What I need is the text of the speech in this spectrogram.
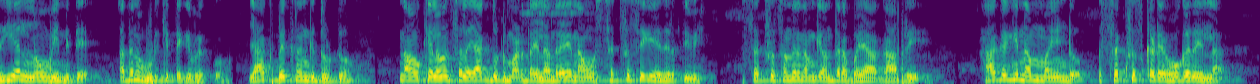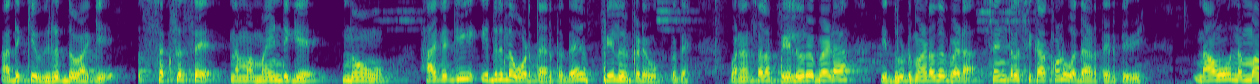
ರಿಯಲ್ ನೋವೇನಿದೆ, ಅದನ್ನು ಹುಡುಕಿ ತೆಗಿಬೇಕು. ಯಾಕೆ ಬೇಕು ನನಗೆ ದುಡ್ಡು? ನಾವು ಕೆಲವೊಂದು ಸಲ ಯಾಕೆ ದುಡ್ಡು ಮಾಡ್ತಾ ಇಲ್ಲ ಅಂದರೆ ನಾವು ಸಕ್ಸಸ್ಸಿಗೆ ಹೆದರ್ತೀವಿ. ಸಕ್ಸಸ್ ಅಂದರೆ ನಮಗೆ ಒಂಥರ ಭಯ, ಗಾಬರಿ. ಹಾಗಾಗಿ ನಮ್ಮ ಮೈಂಡು ಸಕ್ಸಸ್ ಕಡೆ ಹೋಗೋದೇ ಇಲ್ಲ. ಅದಕ್ಕೆ ವಿರುದ್ಧವಾಗಿ ಸಕ್ಸಸ್ಸೇ ನಮ್ಮ ಮೈಂಡಿಗೆ ನೋವು. ಹಾಗಾಗಿ ಇದರಿಂದ ಓಡ್ತಾ ಇರ್ತದೆ ಫೇಲ್ಯೂರ್ ಕಡೆ ಹೋಗ್ತದೆ. ಒಂದೊಂದು ಸಲ ಫೇಲ್ಯೂರು ಬೇಡ, ಈ ದುಡ್ಡು ಮಾಡೋದು ಬೇಡ. ಸೆಂಟ್ರಲ್ ಸಿಕ್ಕಾಕ್ಕೊಂಡು ಒದಾಡ್ತಾ ಇರ್ತೀವಿ. ನಾವು ನಮ್ಮ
